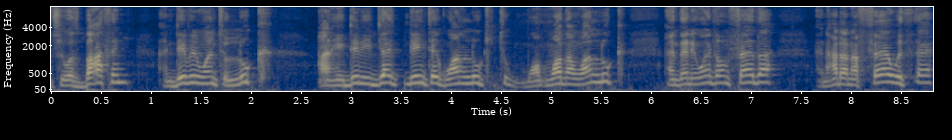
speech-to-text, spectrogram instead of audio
she was bathing, and David went to look, and he did. He just didn't take one look. He took more than one look, and then he went on further and had an affair with her,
